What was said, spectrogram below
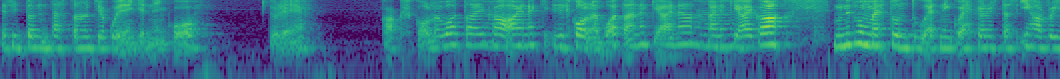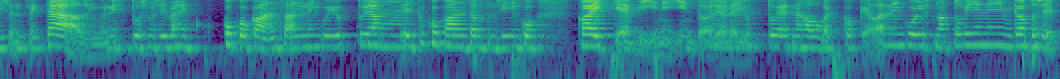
Ja sitten on, tästä on nyt jo kuitenkin niinku, tuli kaksi-kolme vuotta aikaa Mm. ainakin, siis kolme vuotta ainakin, aina, Mm. ainakin aikaa. Mutta nyt mun mielestä tuntuu, että niinku ehkä nyt tässä ihan recently täällä, niinku, niistä tulee semmosia vähän niinku koko kansan niinku, juttuja. Mm. Ei koko kansan, mutta semmosia niinku, kaikkien viini-intoilijoiden Mm. juttuja, että ne haluaa vaikka kokeilla niinku, just natuviiniä, mikä on tosi...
